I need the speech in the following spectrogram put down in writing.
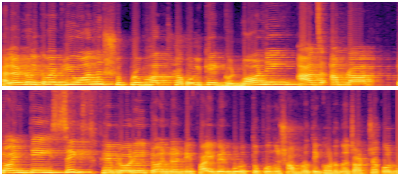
হ্যালো ওয়েলকাম এভরিওয়ান সুপ্রভাত সকলকে গুড মর্নিং আজ আমরা twenty six February twenty twenty ফাইভের গুরুত্বপূর্ণ সাম্প্রতিক ঘটনা চর্চা করব।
